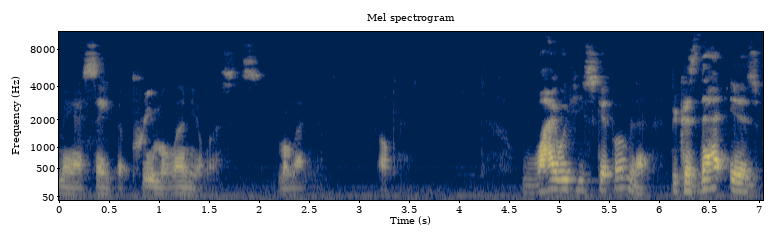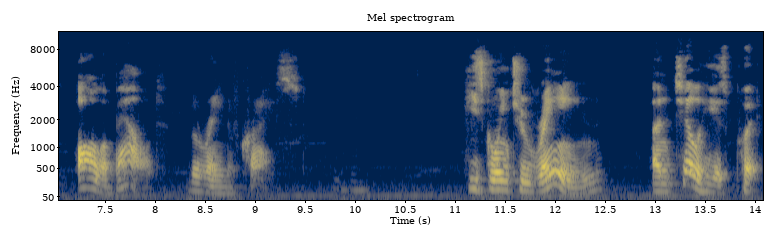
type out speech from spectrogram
may I say the premillennialists, millennium. Okay. Why would he skip over that? Because that is all about the reign of Christ. He's going to reign until he has put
